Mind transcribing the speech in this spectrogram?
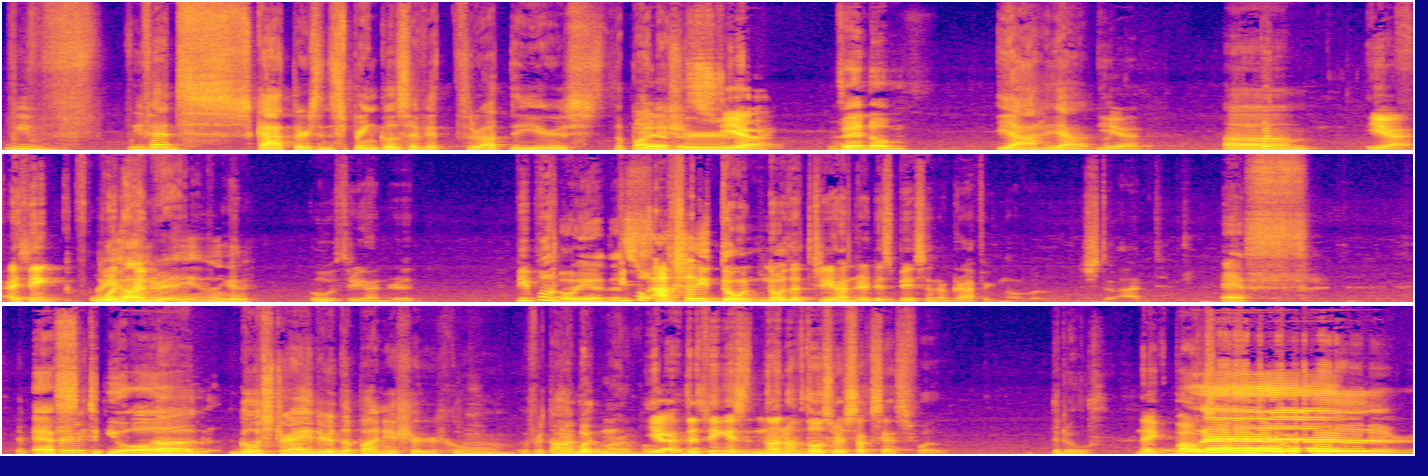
we've we've had scatters and sprinkles of it throughout the years. The Punisher. true. Yeah. Venom. yeah, Mhm. yeah. Yeah. Um, Yeah. I think three what I'm- hundred. eh, okay. Oh, 300. People Oh yeah, that's people true. actually don't know that 300 is based on a graphic novel. Just to add. F. F like, to you all. uh, Ghost Rider, The Punisher, kung if we're talking but about Marvel. yeah, the thing is, none of those were successful. true. Like box well, Na,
